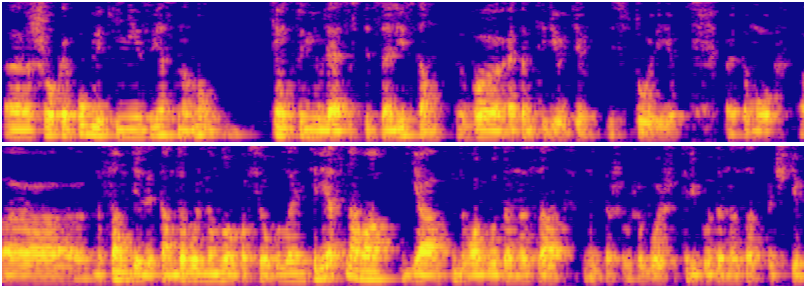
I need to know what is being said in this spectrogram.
э, широкой публике неизвестно, ну, тем, кто не является специалистом в этом периоде истории. Поэтому на самом деле там довольно много всего было интересного. Я два года назад, ну даже уже больше, три года назад почти, э,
